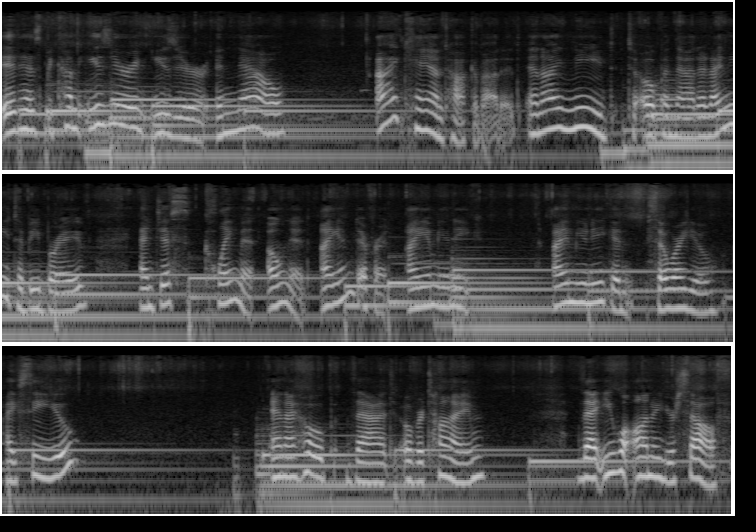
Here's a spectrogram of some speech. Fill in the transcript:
it has become easier and easier. And now, I can talk about it and I need to open that and I need to be brave and just claim it, own it. I am different. I am unique. I am unique and so are you. I see you. And I hope that over time that you will honor yourself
